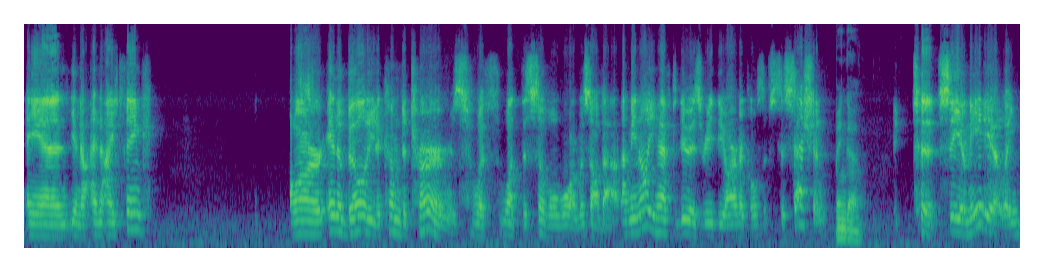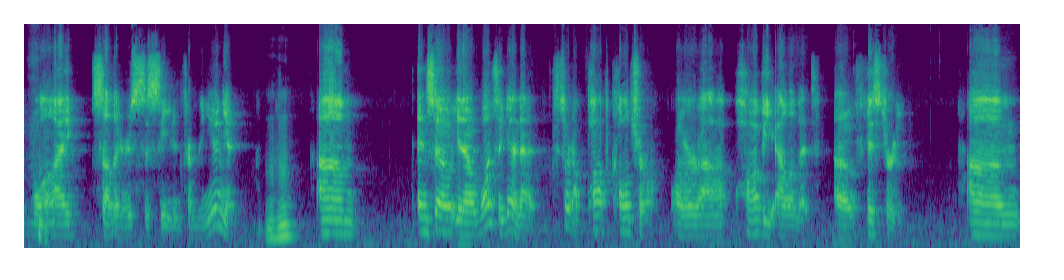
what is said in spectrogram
And, you know, and I think our inability to come to terms with what the Civil War was all about. I mean, all you have to do is read the Articles of Secession Bingo. to see immediately why Southerners seceded from the Union. Mm-hmm. Um, and so, you know, once again, that sort of pop culture or uh, hobby element of history, um,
